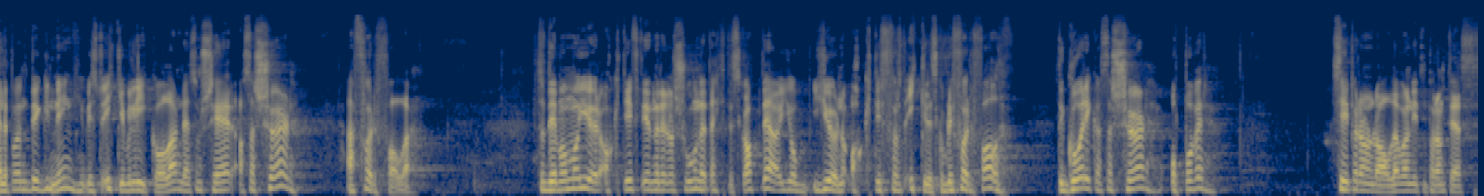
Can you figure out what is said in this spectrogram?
Eller på en bygning, hvis du ikke vedlikeholder den, det som skjer av seg sjøl, er forfallet. Så det man må gjøre aktivt i en relasjon, et ekteskap, det er å jobbe, gjøre noe aktivt for at ikke det skal bli forfall. Det går ikke av seg sjøl oppover. Sier Per Arne Dahl. Det var en liten parentes.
